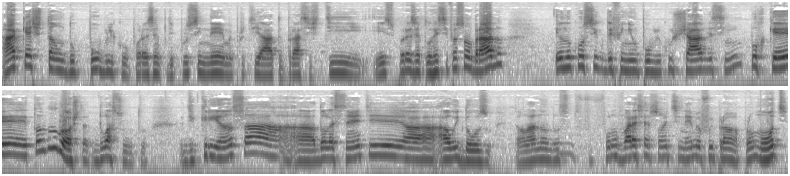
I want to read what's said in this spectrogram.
A questão do público, por exemplo, de ir para o cinema, para o teatro, para assistir, isso, por exemplo, o Recife Assombrado, eu não consigo definir um público-chave assim, porque todo mundo gosta do assunto. De criança a adolescente a, ao idoso. Então lá no, no, foram várias sessões de cinema, eu fui para um monte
